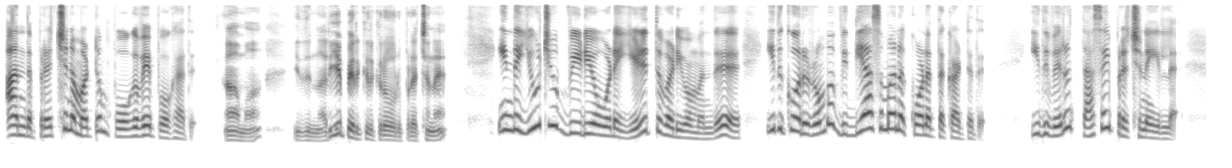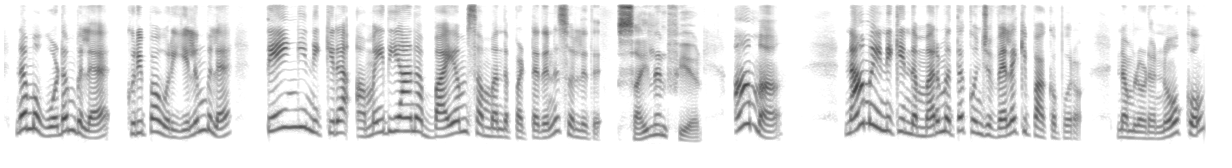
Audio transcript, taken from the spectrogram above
அந்த பிரச்சனை மட்டும் போகவே போகாது. ஆமா இது நிறைய பேருக்கு இருக்கிற ஒரு பிரச்சனை. இந்த யூடியூப் வீடியோவோட எழுத்து வடிவம் வந்து இதுக்கு ஒரு ரொம்ப வித்தியாசமான கோணத்தை காட்டுது. இது வெறும் தசை பிரச்சனை இல்ல. நம்ம உடம்புல குறிப்பா ஒரு எலும்புல தேங்கி நிக்கிற அமைதியான பயம் சம்பந்தப்பட்டதுன்னு சொல்லுது. சைலண்ட் ஃபியர் ஆமா. நாம இன்னைக்கு இந்த மர்மத்தை கொஞ்சம் விலக்கி பார்க்க போறோம். நம்மளோட நோக்கம்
